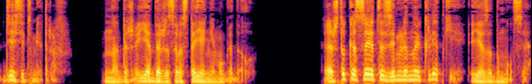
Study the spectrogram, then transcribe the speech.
Десять метров. Надо же, я даже с расстоянием угадал. А что касается земляной клетки, я задумался.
